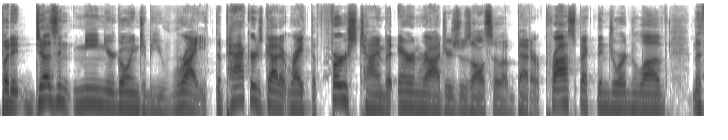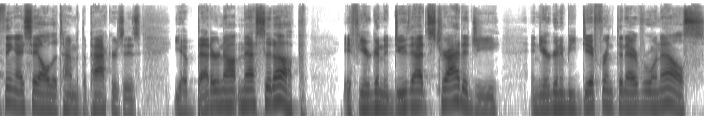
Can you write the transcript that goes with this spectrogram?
but it doesn't mean you're going to be right. The Packers got it right the first time, but Aaron Rodgers was also a better prospect than Jordan Love. And the thing I say all the time with the Packers is you better not mess it up if you're going to do that strategy and you're going to be different than everyone else,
